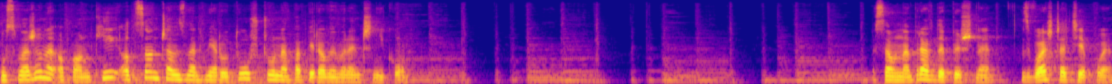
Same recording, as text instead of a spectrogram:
Usmażone oponki odsączam z nadmiaru tłuszczu na papierowym ręczniku. Są naprawdę pyszne, zwłaszcza ciepłe.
